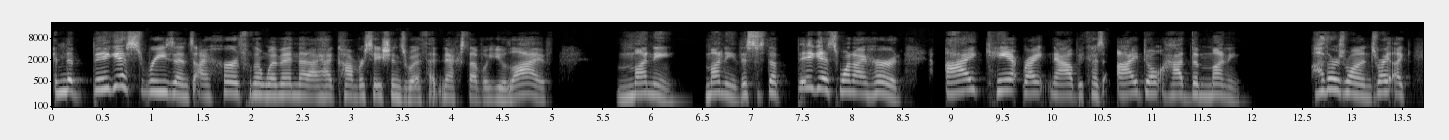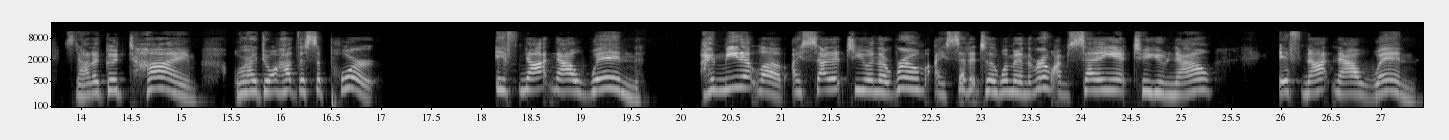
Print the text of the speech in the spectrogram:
And the biggest reasons I heard from the women that I had conversations with at Next Level You Live money, money. This is the biggest one I heard. I can't right now because I don't have the money. Others ones, right? Like it's not a good time or I don't have the support. If not now, when? I mean it, love. I said it to you in the room. I said it to the women in the room. I'm saying it to you now. If not now, when?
